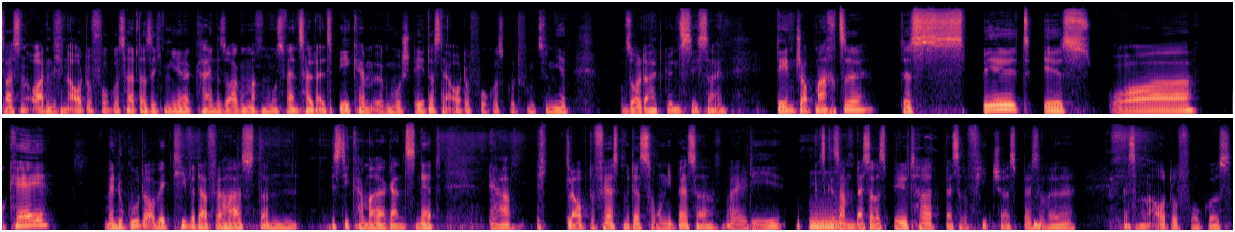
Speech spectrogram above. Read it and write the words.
was einen ordentlichen Autofokus hat, dass ich mir keine Sorgen machen muss, wenn es halt als B-Cam irgendwo steht, dass der Autofokus gut funktioniert und sollte halt günstig sein. Den Job macht sie. Das Bild ist oh, okay. Wenn du gute Objektive dafür hast, dann ist die Kamera ganz nett. Ja, ich glaube, du fährst mit der Sony besser, weil die Mhm. insgesamt ein besseres Bild hat, bessere Features, bessere, besseren Autofokus.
